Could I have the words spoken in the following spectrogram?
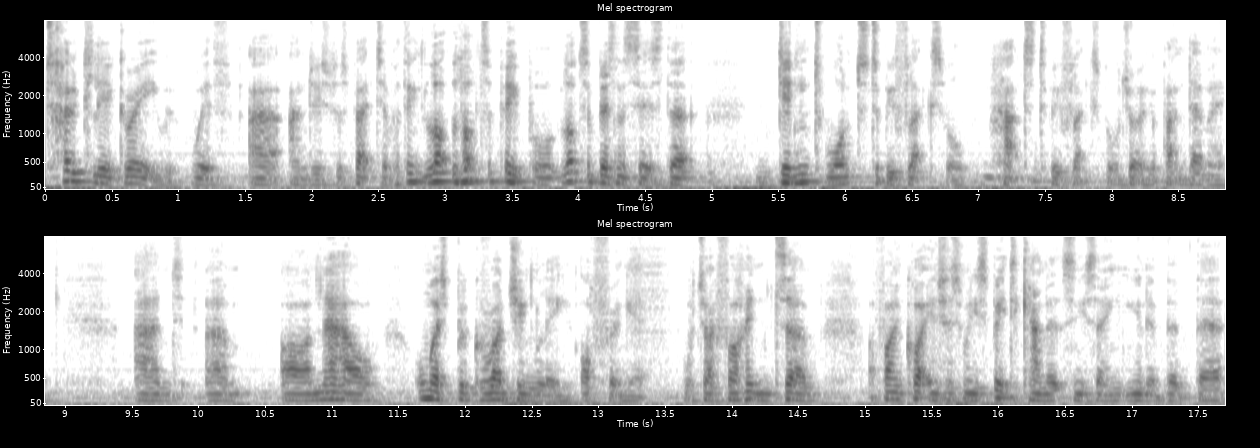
totally agree with, with uh, Andrew's perspective. I think lo- lots of people, lots of businesses that didn't want to be flexible had to be flexible during a pandemic, and um, are now almost begrudgingly offering it, which I find um, I find quite interesting. When you speak to candidates and you're saying, you know, that they're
